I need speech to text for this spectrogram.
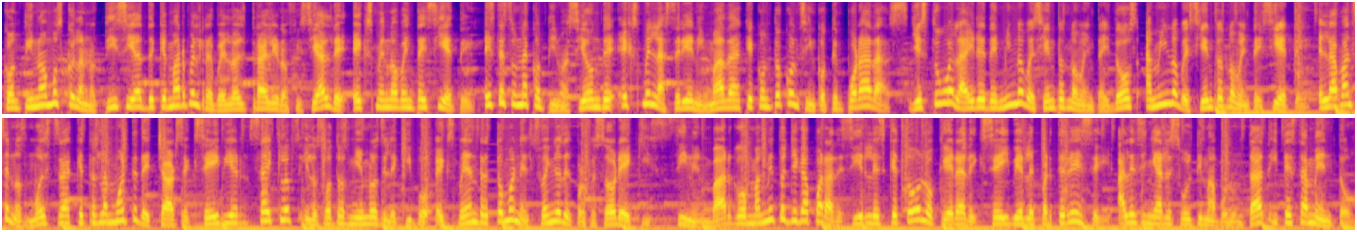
Continuamos con la noticia de que Marvel reveló el tráiler oficial de X-Men 97. Esta es una continuación de X-Men la serie animada que contó con 5 temporadas y estuvo al aire de 1992 a 1997. El avance nos muestra que tras la muerte de Charles Xavier, Cyclops y los otros miembros del equipo X-Men retoman el sueño del Profesor X. Sin embargo, Magneto llega para decirles que todo lo que era de Xavier le pertenece, al enseñarles su última voluntad y testamento.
